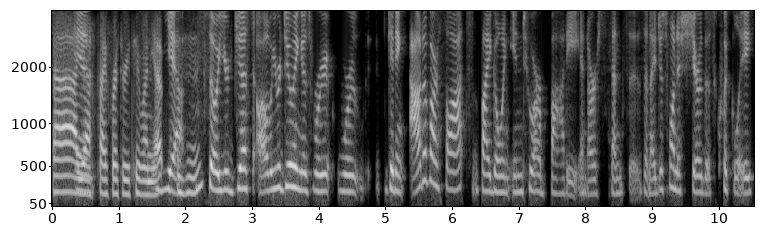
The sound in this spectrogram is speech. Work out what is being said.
Ah, uh, yes, five, four, three, two, one. Yep. Yeah. Mm-hmm. So you're just all we were doing is we're we're getting out of our thoughts by going into our body and our senses. And I just want to share this quickly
